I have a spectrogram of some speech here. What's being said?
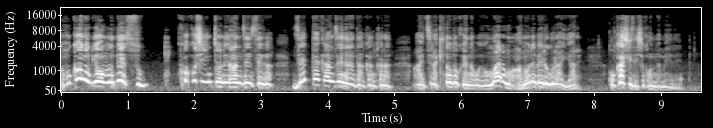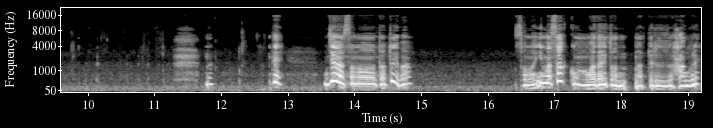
他の業務ですっごく慎重に安全性が絶対完全じゃないとあかんからあいつら気の毒やなおいお前らもあのレベルぐらいやれ。おかしいでしょこんな命令。でじゃあその例えばその今昨今話題となってる半グレ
